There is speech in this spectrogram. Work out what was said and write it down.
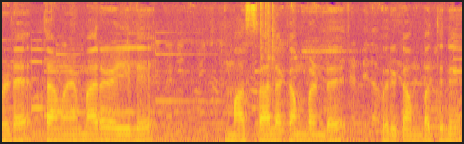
ഇവിടെ തമിഴന്മാരുടെ കയ്യിൽ മസാല കമ്പുണ്ട്. ഒരു കമ്പത്തിന്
